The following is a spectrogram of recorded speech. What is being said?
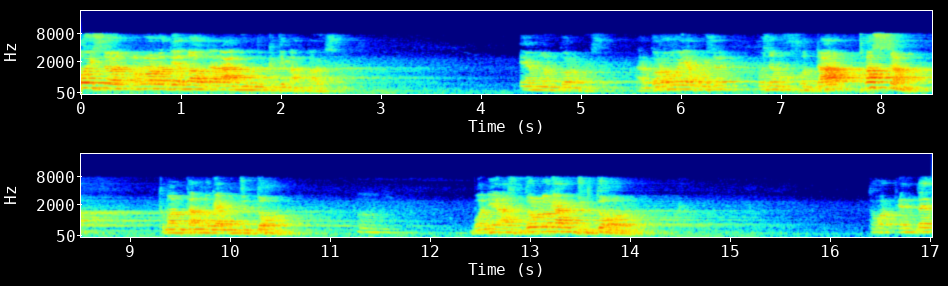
হয়েছেন অমর রদি আল্লাহ তালা আগুন দিয়ে মাখা হয়েছেন এমন গরম হয়েছে আর গরম হইয়া কইছেন কইছেন খোদার কসম, তোমার তার লগে আমি যুদ্ধ হল বনি আজদুর লগে আমি যুদ্ধ হল তখন এনতেন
